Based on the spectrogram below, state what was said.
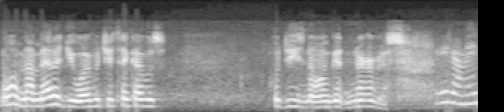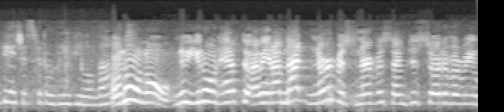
No, I'm not mad at you. Why would you think I was... Oh, geez, now I'm getting nervous. Rita, maybe I just ought to leave you alone. Oh, no, no. No, you don't have to. I mean, I'm not nervous, nervous. I'm just sort of a, re-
